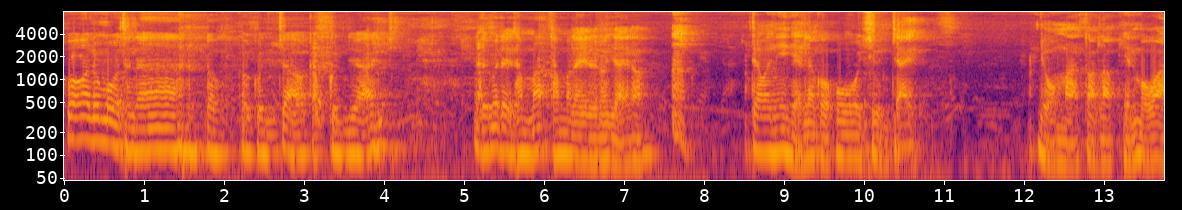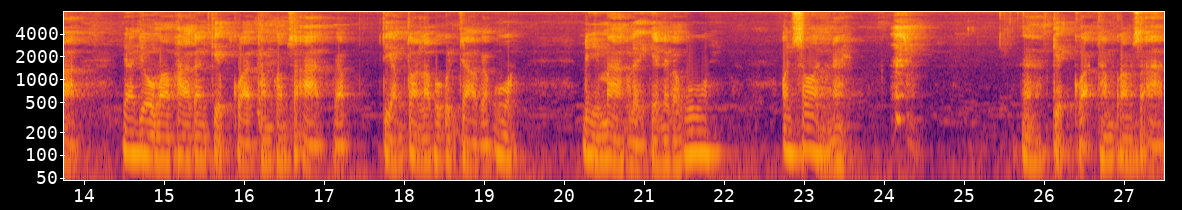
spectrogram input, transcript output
ขออนุโมทนากับคุณเจ้ากับคุณยายไม่ได้ไม่ได้ธรรมะทำอะไรเลยเนาะใหญ่เนาะแต่วันนี้เห็นแล้วก็โอ้ชื่นใจ โยมมาตอนรับเห็นบอกว่าญาติโยมมาพากันเก็บกวาดทำความสะอาดแบบเตรียมตอนรับพระคุณเจ้าแบบโอ้ดีมากเลยเห็นเลยแบบโอ้อ่อนซ่อนนะ เก็บกวาดทำความสะอาด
